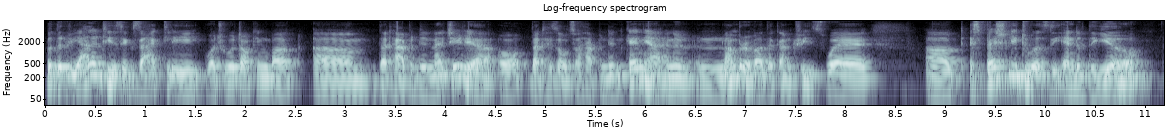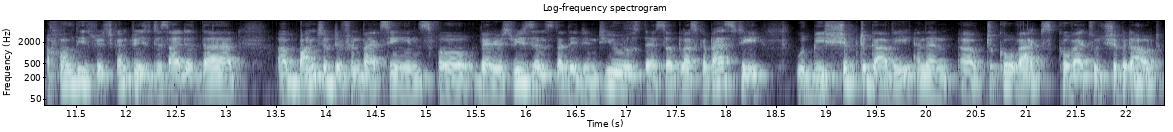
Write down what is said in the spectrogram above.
But the reality is exactly what you were talking about um, that happened in Nigeria, or that has also happened in Kenya and in, in a number of other countries, where, uh, especially towards the end of the year, all these rich countries decided that a bunch of different vaccines, for various reasons that they didn't use, their surplus capacity, would be shipped to Gavi and then uh, to COVAX. COVAX would ship it out.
